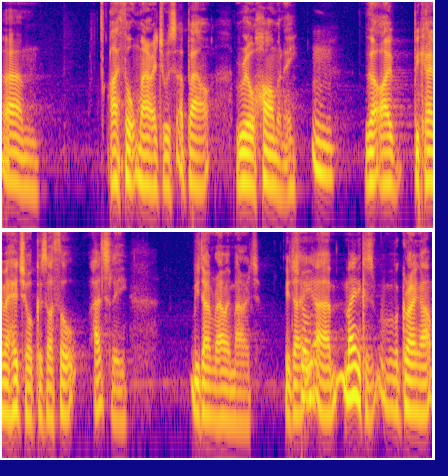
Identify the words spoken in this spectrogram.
um, I thought marriage was about real harmony Mm. that I became a hedgehog because I thought actually you don't row in marriage. You don't Sure. um, mainly because we're growing up.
